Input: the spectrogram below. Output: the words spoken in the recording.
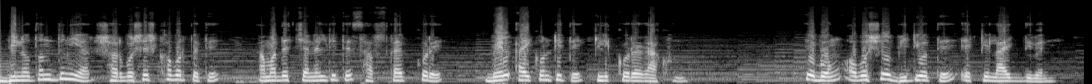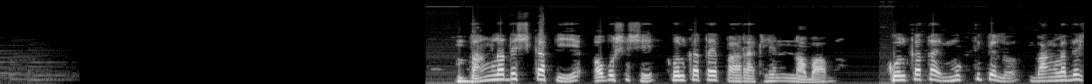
বিনোদন দুনিয়ার সর্বশেষ খবর পেতে আমাদের চ্যানেলটিতে সাবস্ক্রাইব করে বেল আইকনটিতে ক্লিক করে রাখুন এবং অবশ্যই ভিডিওতে একটি লাইক দিবেন। বাংলাদেশ কাঁপিয়ে অবশেষে কলকাতায় পা রাখলেন নবাব। কলকাতায় মুক্তি পেল বাংলাদেশ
